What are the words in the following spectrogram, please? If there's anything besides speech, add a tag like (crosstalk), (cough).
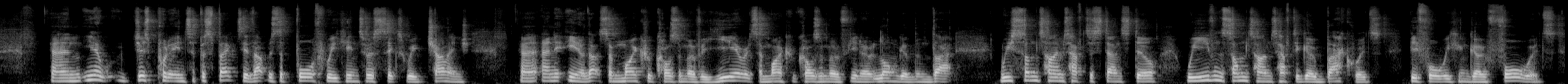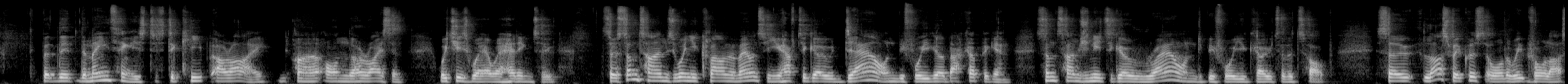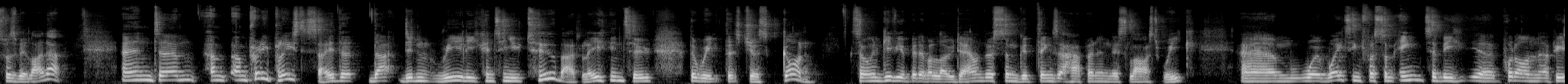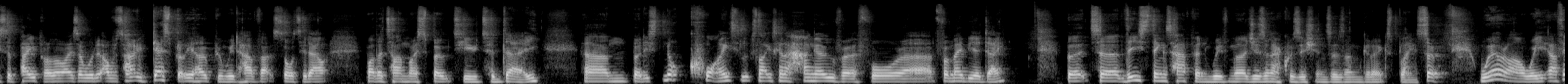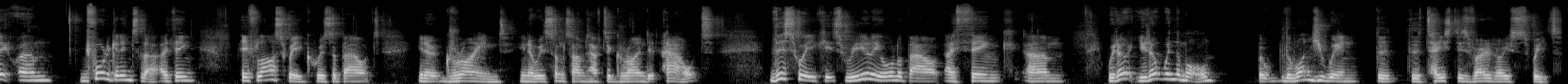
And, you know, just put it into perspective, that was the fourth week into a six week challenge. Uh, and, you know, that's a microcosm of a year. It's a microcosm of, you know, longer than that. We sometimes have to stand still. We even sometimes have to go backwards before we can go forwards. But the, the main thing is just to keep our eye uh, on the horizon, which is where we're heading to. So sometimes when you climb a mountain, you have to go down before you go back up again. Sometimes you need to go round before you go to the top. So last week was, or the week before last, was a bit like that. And um, I'm, I'm pretty pleased to say that that didn't really continue too badly (laughs) into the week that's just gone. So I'm going to give you a bit of a lowdown. There's some good things that happened in this last week. Um, we're waiting for some ink to be uh, put on a piece of paper. Otherwise, I would. I was desperately hoping we'd have that sorted out by the time I spoke to you today. Um, but it's not quite. It looks like it's going to hang over for uh, for maybe a day. But uh, these things happen with mergers and acquisitions, as I'm going to explain. So, where are we? I think um, before we get into that, I think if last week was about you know grind, you know we sometimes have to grind it out. This week, it's really all about. I think um, we don't you don't win them all, but the ones you win, the the taste is very very sweet.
